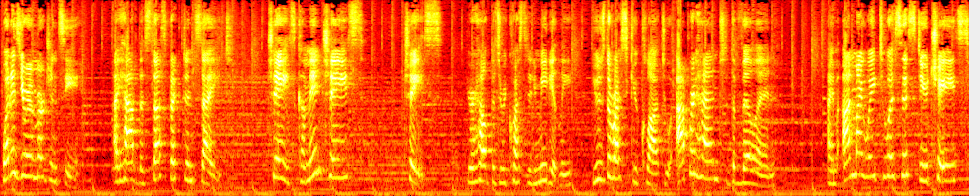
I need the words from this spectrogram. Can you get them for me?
What is your emergency? I have the suspect in sight. Chase, come in, Chase. Chase, your help is requested immediately. Use the rescue claw to apprehend the villain. I'm on my way to assist you, Chase.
